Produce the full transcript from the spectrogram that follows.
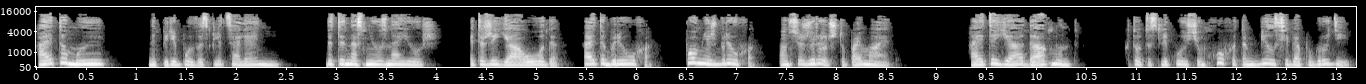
а это мы!» — наперебой восклицали они. «Да ты нас не узнаешь. Это же я, Ода, а это Брюхо. Помнишь Брюхо? Он все жрет, что поймает. А это я, Дагмунд». Кто-то с ликующим хохотом бил себя по груди.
